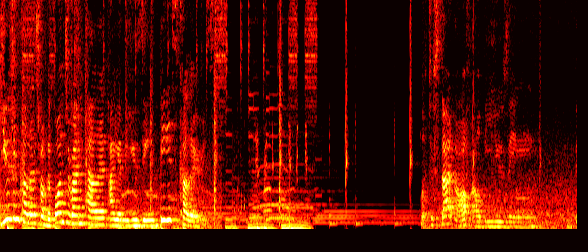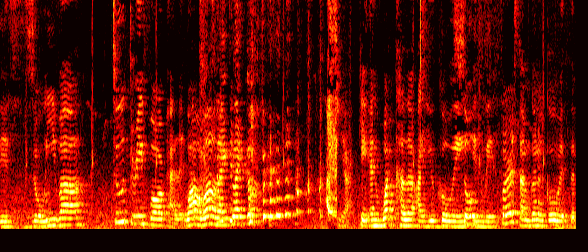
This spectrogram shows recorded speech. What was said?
Using colors from the Born to Run palette, I am using these colors. To start off, I'll be using this Zoeva 234 palette. Wow, wow, like, like... yeah. Okay, and what color are you going So in with? first I'm gonna go with the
